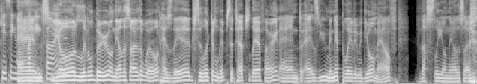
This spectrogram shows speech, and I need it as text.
kissing their fucking and phone? your little boo on the other side of the world has their silicon lips attached to their phone, and as you manipulate it with your mouth. Thusly, on the other side of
